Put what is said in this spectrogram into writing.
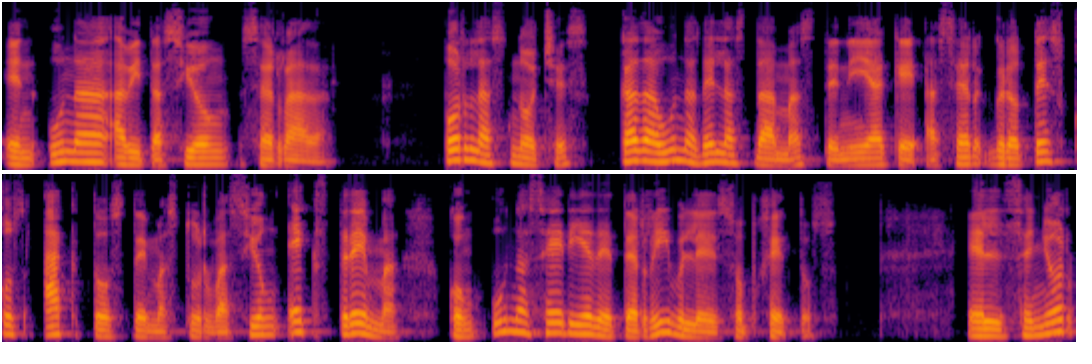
en una habitación cerrada. Por las noches, cada una de las damas tenía que hacer grotescos actos de masturbación extrema con una serie de terribles objetos. El señor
